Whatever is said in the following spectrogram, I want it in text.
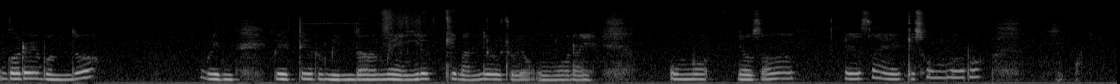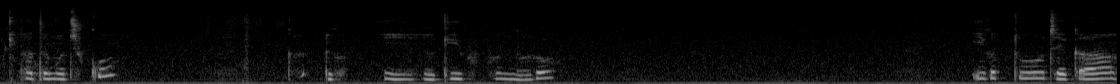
이거를 먼저 민, 밀대로 민 다음에 이렇게 만들어줘요. 오므라이. 오므려서 그래서 이렇게 손으로 다듬어주고 그, 이거 이, 여기 부분으로 이것도 제가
